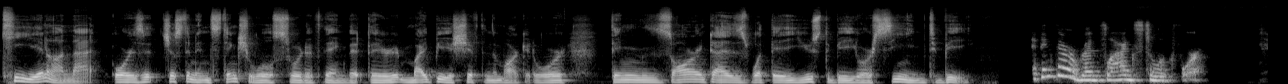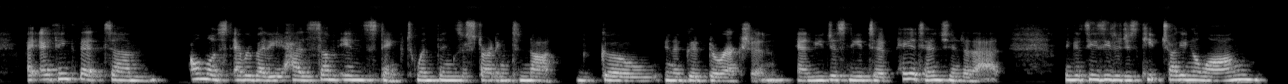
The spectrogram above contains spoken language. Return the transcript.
key in on that? Or is it just an instinctual sort of thing that there might be a shift in the market or things aren't as what they used to be or seem to be? I think there are red flags to look for. I, I think that um, almost everybody has some instinct when things are starting to not go in a good direction. And you just need to pay attention to that. I think it's easy to just keep chugging along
